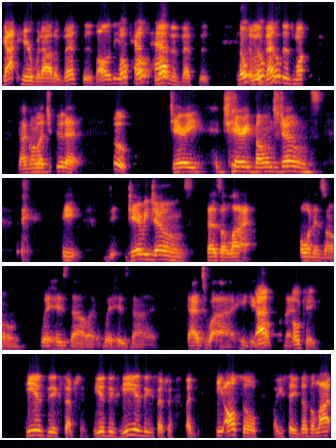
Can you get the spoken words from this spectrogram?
got here without investors. All of these Oh, cats oh, have no. investors. Nope, The nope, nope. investors want Not gonna let you do that. who? Jerry Jerry Bones Jones. He Jerry Jones does a lot on his own with his dollar, with his dime. That's why he can that. Okay, he is the exception. He is the, he is the exception. But he also, like you say, he does a lot.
